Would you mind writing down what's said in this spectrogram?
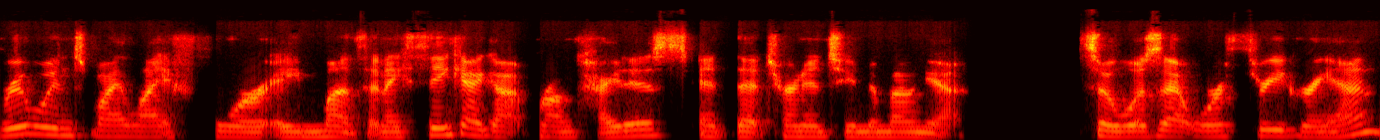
ruined my life for a month. And I think I got bronchitis and that turned into pneumonia. So was that worth three grand?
